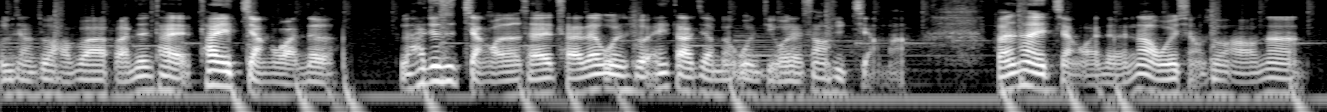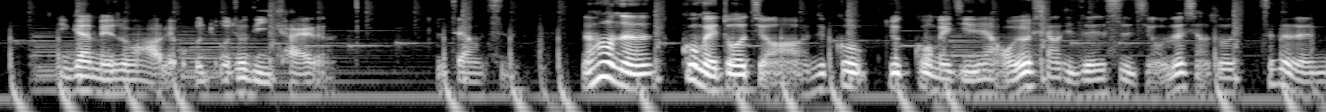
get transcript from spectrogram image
我就想说好吧，反正他也他也讲完了，所以他就是讲完了才才在问说，哎，大家有没有问题？我才上去讲嘛。反正他也讲完了，那我也想说好那。应该没什么好聊，我我就离开了，就这样子。然后呢，过没多久啊，就过就过没几天，我又想起这件事情，我在想说，这个人，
